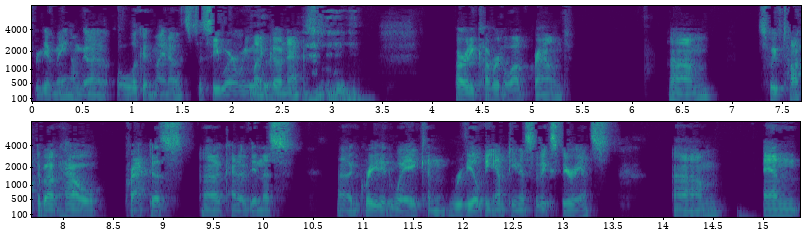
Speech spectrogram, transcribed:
forgive me. I'm going to look at my notes to see where we might go next. Already covered a lot of ground. Um, so we've talked about how practice, uh, kind of in this uh, graded way can reveal the emptiness of experience. Um, and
